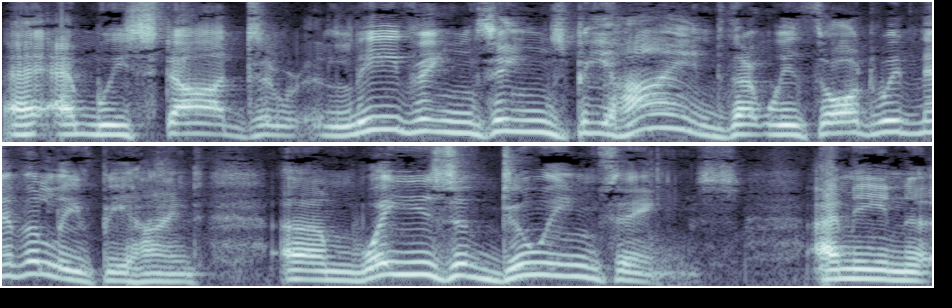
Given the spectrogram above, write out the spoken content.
and we start leaving things behind that we thought we'd never leave behind, um, ways of doing things. I mean,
